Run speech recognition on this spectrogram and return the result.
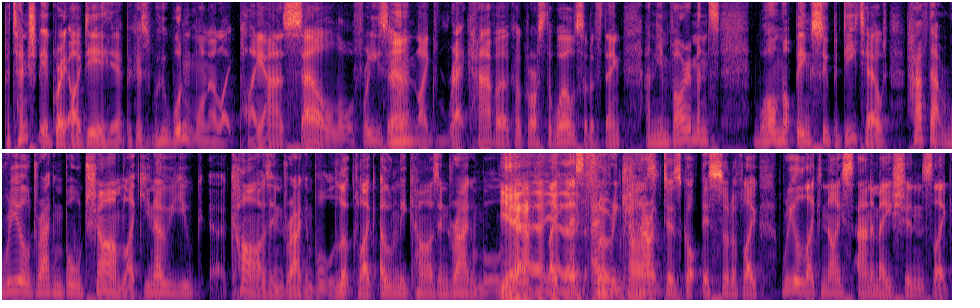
potentially a great idea here because who wouldn't want to like play as Cell or Freezer Yeah. and like wreak havoc across the world sort of thing. And the environments, while not being super detailed, have that real Dragon Ball charm. Like, you know, you uh, cars in Dragon Ball look like only cars in Dragon Ball. Yeah, yeah, Like they're there's like every cars. character character's got this sort of like real like nice animations like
